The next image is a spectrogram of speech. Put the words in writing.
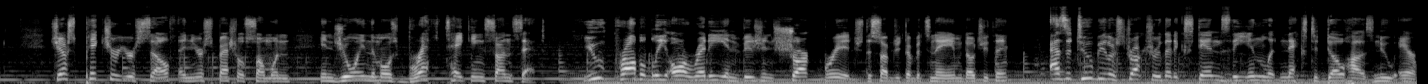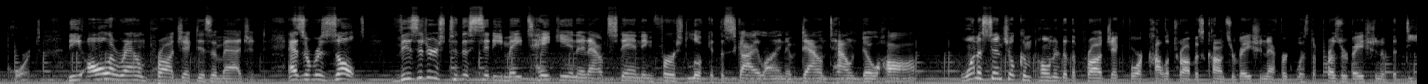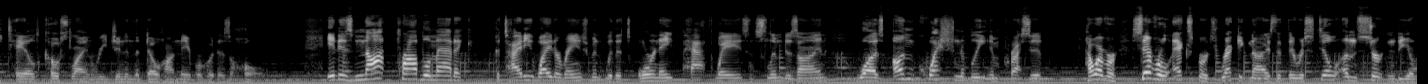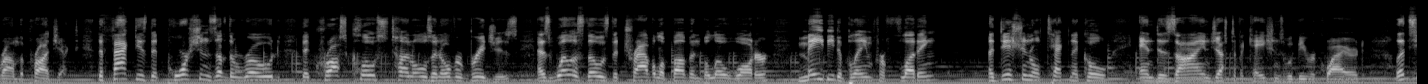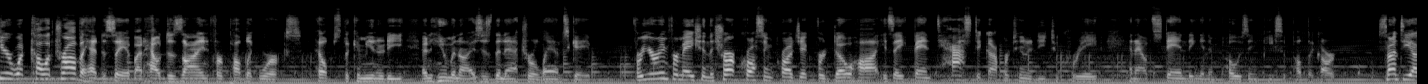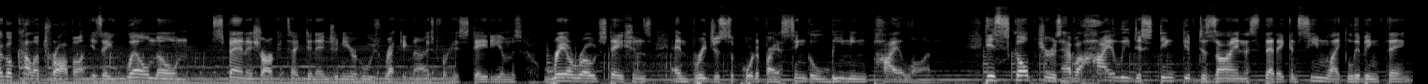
Just picture yourself and your special someone enjoying the most breathtaking sunset. You've probably already envisioned Sharq Bridge, the subject of its name, don't you think? As a tubular structure that extends the inlet next to Doha's new airport, the all around project is imagined. As a result, visitors to the city may take in an outstanding first look at the skyline of downtown Doha. One essential component of the project for Calatrava's conservation effort was the preservation of the detailed coastline region in the Doha neighborhood as a whole. It is not problematic. The tidy white arrangement with its ornate pathways and slim design was unquestionably impressive However, several experts recognize that there is still uncertainty around the project. The fact is that portions of the road that cross close tunnels and over bridges, as well as those that travel above and below water, may be to blame for flooding. Additional technical and design justifications would be required. Let's hear what Calatrava had to say about how design for public works helps the community and humanizes the natural landscape. For your information, the Sharq Crossing project for Doha is a fantastic opportunity to create an outstanding and imposing piece of public art. Santiago Calatrava is a well known Spanish architect and engineer who is recognized for his stadiums, railroad stations, and bridges supported by a single leaning pylon. His sculptures have a highly distinctive design aesthetic and seem like living things.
